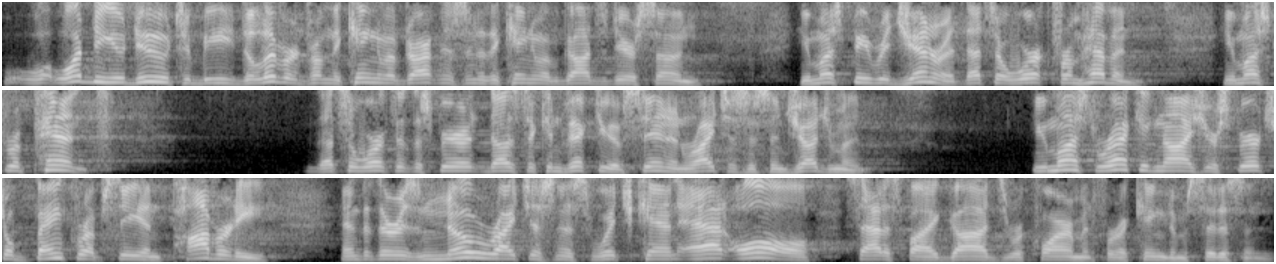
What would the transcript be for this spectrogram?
What do you do to be delivered from the kingdom of darkness into the kingdom of God's dear Son? You must be regenerate. That's a work from heaven. You must repent. That's the work that the Spirit does to convict you of sin and righteousness and judgment. You must recognize your spiritual bankruptcy and poverty and that there is no righteousness which can at all satisfy God's requirement for a kingdom citizen.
